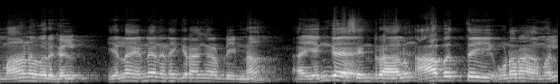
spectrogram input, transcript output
மாணவர்கள் எல்லாம் என்ன நினைக்கிறாங்க அப்படின்னா எங்க சென்றாலும் ஆபத்தை உணராமல்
